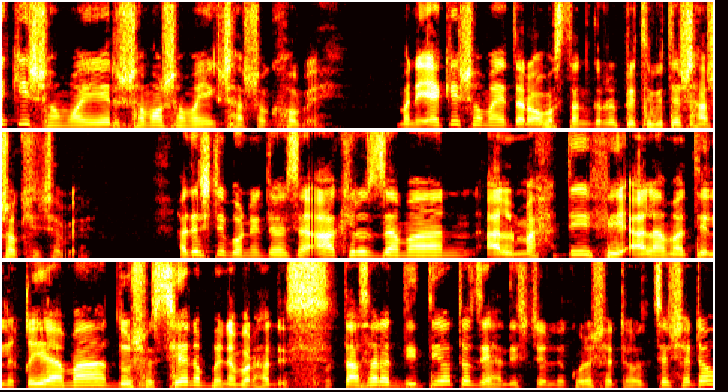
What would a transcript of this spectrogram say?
একই সময়ের সমসাময়িক শাসক হবে। মানে একই সময়ে তারা অবস্থান করবে পৃথিবীতে শাসক হিসেবে। হাদিসটি বর্ণিত হয়েছে, আখিরুজ্জামান আল মাহদি ফি আলামাতিল কিয়ামা দুশো ছিয়ানব্বই নম্বর হাদিস। তাছাড়া দ্বিতীয়ত যে হাদিসটি উল্লেখ করে, সেটা হচ্ছে, সেটাও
